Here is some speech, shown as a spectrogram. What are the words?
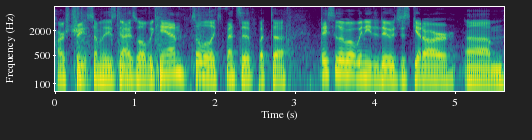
harsh treat some of these guys while we can. It's a little expensive, but uh, basically what we need to do is just get our um,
